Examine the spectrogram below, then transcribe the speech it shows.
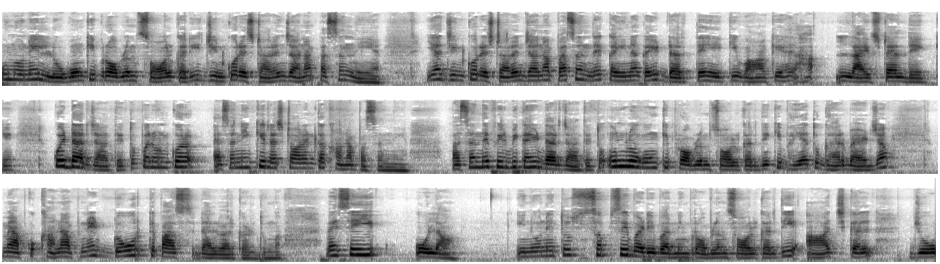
उन्होंने लोगों की प्रॉब्लम सॉल्व करी जिनको रेस्टोरेंट जाना पसंद नहीं है। या जिनको रेस्टोरेंट जाना पसंद है, कहीं ना कहीं डरते हैं कि वहाँ के लाइफस्टाइल देख के कोई डर जाते तो पर उनको ऐसा नहीं कि रेस्टोरेंट का खाना पसंद नहीं है। पसंद है, फिर भी कहीं डर जाते तो उन लोगों की प्रॉब्लम सॉल्व कर दी कि भैया तू घर बैठ जा, मैं आपको खाना अपने डोर के पास डिलीवर कर दूँगा। वैसे ही ओला, इन्होंने तो सबसे बड़ी बर्निंग प्रॉब्लम सॉल्व कर दी। आजकल जो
